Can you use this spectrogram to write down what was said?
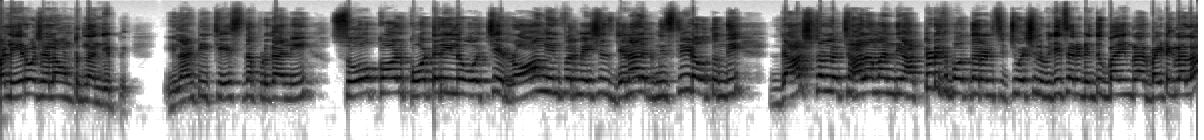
మళ్ళీ ఏ రోజు ఎలా ఉంటుందని చెప్పి. ఇలాంటివి చేసినప్పుడు కానీ సో కాల్డ్ కోటరీలో వచ్చే రాంగ్ ఇన్ఫర్మేషన్ జనాలకు మిస్లీడ్ అవుతుంది. రాష్ట్రంలో చాలా మంది అట్టడికి పోతున్నారనే సిచ్యువేషన్ విజయసాయి రెడ్డి ఎందుకు భయం రారు బయటకు రాలా?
